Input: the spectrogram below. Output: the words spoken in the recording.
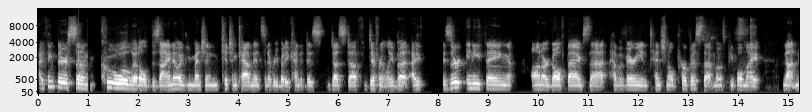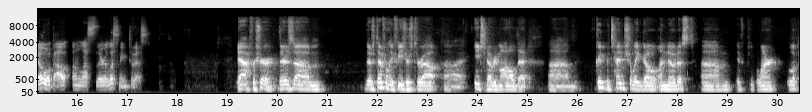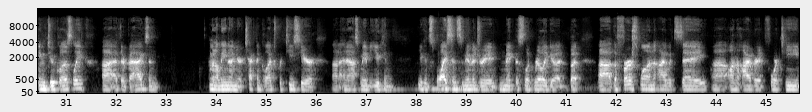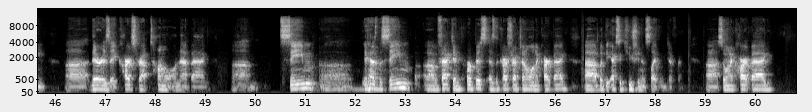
I think there's some cool little design. Know you mentioned kitchen cabinets and everybody kind of does does stuff differently, but I is there anything on our golf bags that have a very intentional purpose that most people might not know about unless they're listening to this? Yeah, for sure. There's um there's definitely features throughout uh, each and every model that um, could potentially go unnoticed um, if people aren't looking too closely uh, at their bags. And I'm going to lean on your technical expertise here uh, and ask maybe you can you can splice in some imagery and make this look really good. But uh, the first one I would say uh, on the hybrid 14, uh, there is a cart strap tunnel on that bag. Um, same, uh, it has the same uh, effect and purpose as the cart strap tunnel on a cart bag, uh, but the execution is slightly different. Uh, so on a cart bag,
